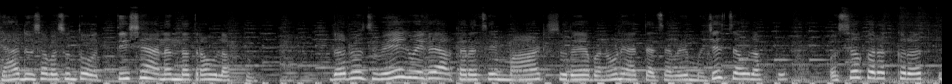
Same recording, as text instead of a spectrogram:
त्या दिवसापासून तो अतिशय आनंदात राहू लागतो. दररोज वेगवेगळ्या आकाराचे माठ सुरया बनवण्यात त्याचा वेळ मजेत जाऊ लागतो. असं करत करत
